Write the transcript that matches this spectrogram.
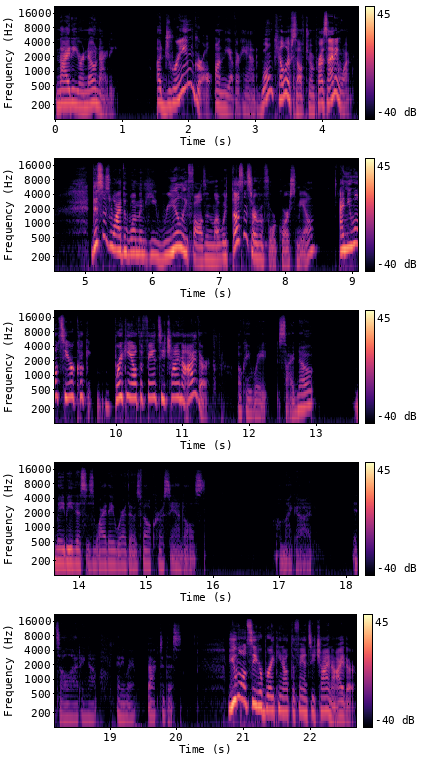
nighty or no nighty. A dream girl, on the other hand, won't kill herself to impress anyone. This is why the woman he really falls in love with doesn't serve a four course meal, and you won't see her cooking, breaking out the fancy china either. Okay, wait, side note. Maybe this is why they wear those Velcro sandals. Oh my God. It's all adding up. Anyway, back to this. You won't see her breaking out the fancy china either.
